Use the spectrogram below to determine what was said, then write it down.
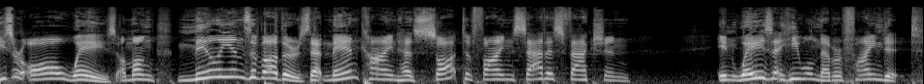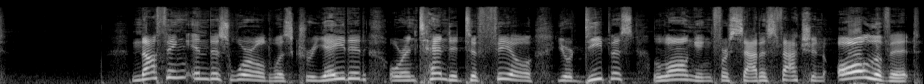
These are all ways, among millions of others, that mankind has sought to find satisfaction in ways that he will never find it. Nothing in this world was created or intended to fill your deepest longing for satisfaction. All of it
